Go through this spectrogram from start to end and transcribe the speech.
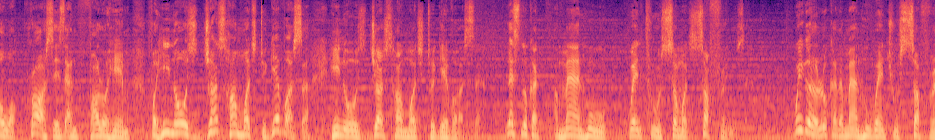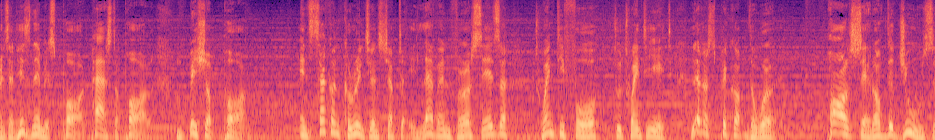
our crosses and follow Him, for He knows just how much to give us. He knows just how much to give us. Let's look at a man who went through so much sufferings. We're going to look at a man who went through sufferings, and his name is Paul, Pastor Paul, Bishop Paul. In 2 Corinthians chapter 11, verses 24 to 28, let us pick up the word. Paul said of the Jews,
